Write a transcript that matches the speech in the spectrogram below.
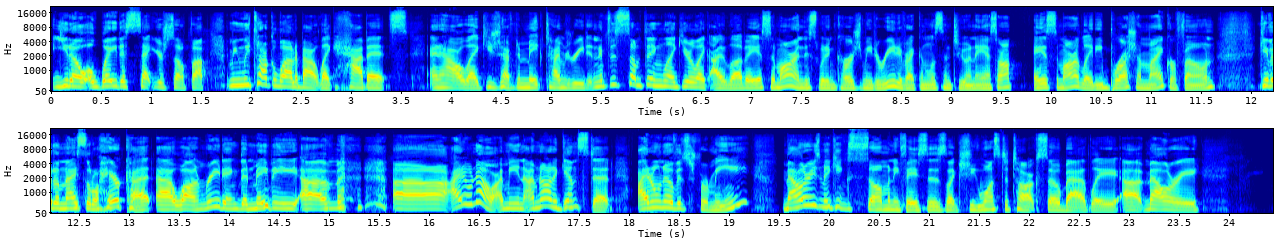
you know, a way to set yourself up. I mean, we talk a lot about like habits and how like you just have to make time to read. And if this is something like you're like, I love ASMR and this would encourage me to read, if I can listen to an ASMR, lady brush a microphone, give it a nice little haircut uh, while I'm reading, then maybe, um, uh, I don't know. I mean, I'm not against it. I don't know if it's for me. Mallory's making so many faces like she wants to talk so badly. Uh, Mallory,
